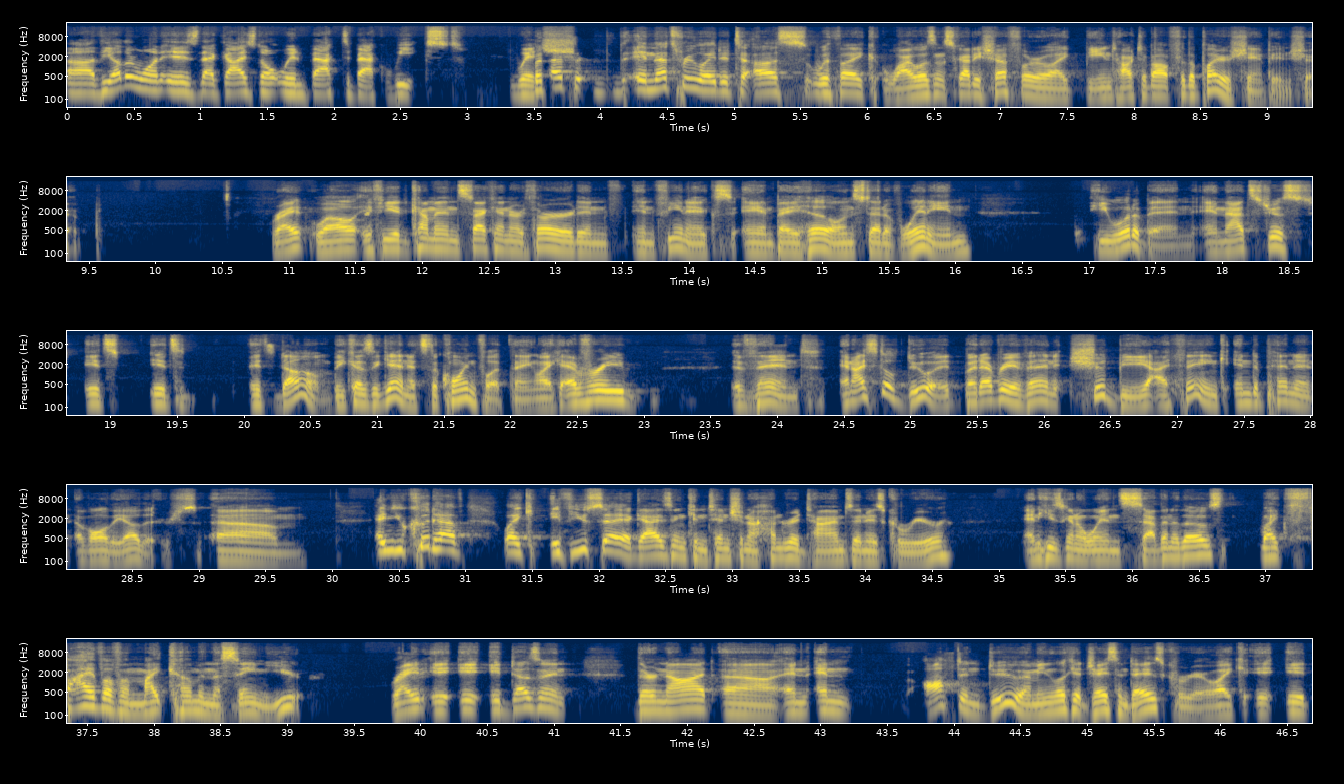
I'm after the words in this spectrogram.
Uh, the other one is that guys don't win back to back weeks, which But that's, and that's related to us with like, why wasn't Scotty Scheffler like being talked about for the Players Championship? Right. Well, if he had come in second or third in in Phoenix and Bay Hill instead of winning, he would have been. And that's just it's it's it's dumb because again, it's the coin flip thing. Like every event, and I still do it, but every event should be, I think, independent of all the others. Um, and you could have like if you say a guy's in contention a hundred times in his career, and he's going to win seven of those, like five of them might come in the same year, right? It it, it doesn't. They're not, uh, and and often do. I mean, look at Jason Day's career. Like it, it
